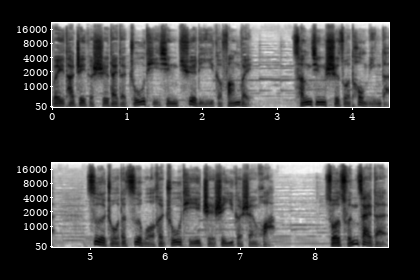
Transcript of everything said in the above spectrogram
为他这个时代的主体性确立一个方位。曾经视作透明的、自主的自我和主体，只是一个神话，所存在的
